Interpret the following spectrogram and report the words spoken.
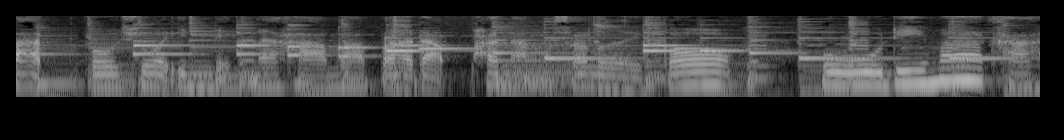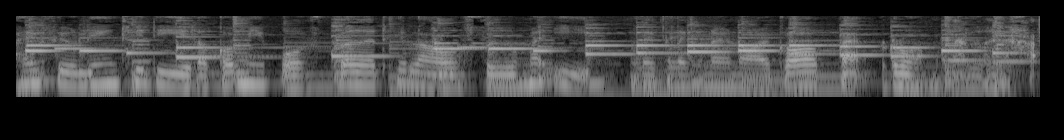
ตัดโบรชัวร์ Index นะคะ มาประดับผนังซะเลยก็ อูดีมากค่ะ ให้ฟีลลิ่งที่ดี แล้วก็มีโปสเตอร์ที่เราซื้อมาอีกเล็กๆน้อยๆก็แปะรวมกันเลยค่ะ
